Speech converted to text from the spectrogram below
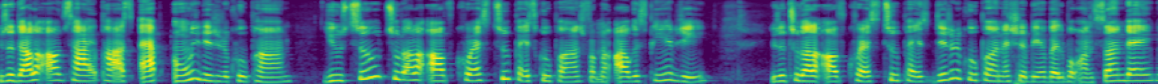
Use a dollar off Tide Pods app only digital coupon. Use two $2 off Crest toothpaste coupons from the August P&G. Use a $2 off Crest toothpaste digital coupon that should be available on Sunday.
